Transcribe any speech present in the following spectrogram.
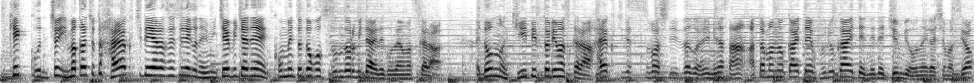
す。結構ちょ今からちょっと早口でやらせていただくのでめちゃめちゃねコメントどこ進んどるみたいでございますからどんどん消えていっておりますから早口で進ませていただくので皆さん頭の回転フル回転でね準備をお願いしますよ。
